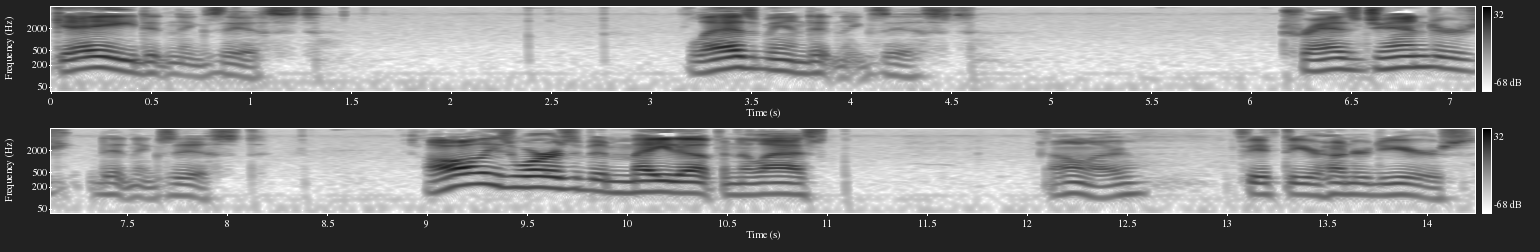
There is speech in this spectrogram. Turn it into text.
Gay didn't exist. Lesbian didn't exist. Transgenders didn't exist. All these words have been made up in the last, I don't know, 50 or 100 years.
